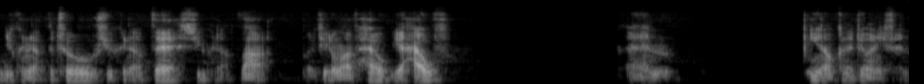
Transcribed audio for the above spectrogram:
You can have the tools, you can have this, you can have that, but if you don't have health, your health, then you're not going to do anything.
